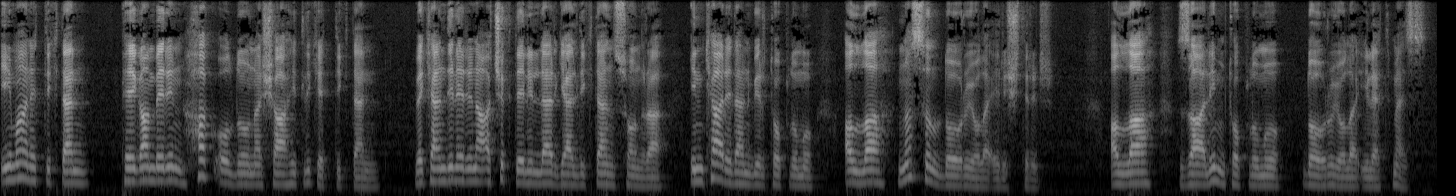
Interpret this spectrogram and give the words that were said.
İman ettikten, peygamberin hak olduğuna şahitlik ettikten ve kendilerine açık deliller geldikten sonra inkar eden bir toplumu Allah nasıl doğru yola eriştirir? Allah zalim toplumu doğru yola iletmez.''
